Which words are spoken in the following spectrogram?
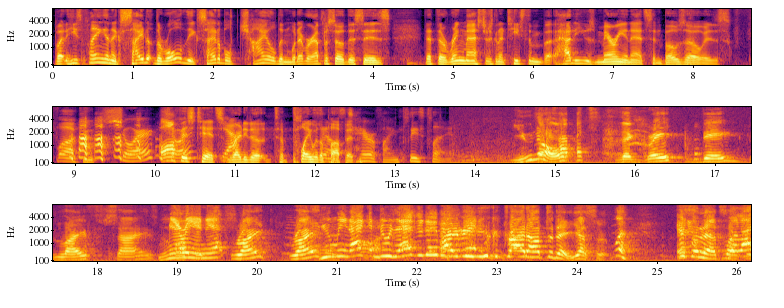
But he's playing an excitable, the role of the excitable child in whatever episode this is. That the ringmaster is going to teach them how to use marionettes, and Bozo is fucking sure. off sure. his tits, Yeah. ready to to play with a puppet. Terrifying. Please play. You know the great big life size Marionettes? Right, right. You mean I can do that today? I mean, you can try it out today. Yes, sir. Isn't that something? Well, I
